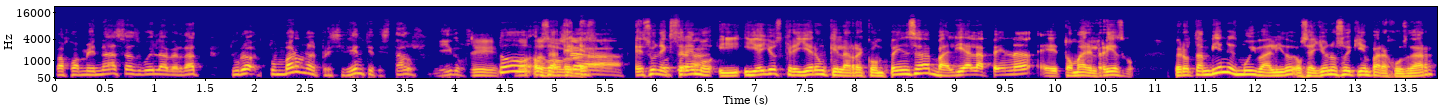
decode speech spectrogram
bajo amenazas, güey, la verdad, tumbaron al presidente de Estados Unidos. no, o, sea, es, un extremo y, ellos creyeron que la recompensa valía la pena eh, tomar el riesgo, pero también es muy válido, o sea, yo no soy quien para juzgar,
